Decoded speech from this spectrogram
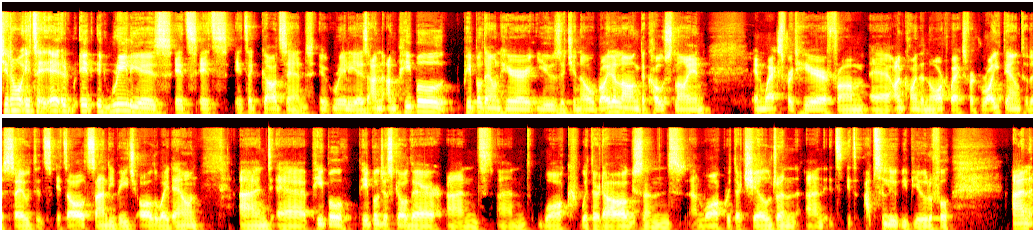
you know, it's it, it it really is. It's it's it's a godsend. It really is, and and people people down here use it. You know, right along the coastline in Wexford here from uh, I'm kind of North Wexford, right down to the south. It's it's all sandy beach all the way down and uh, people people just go there and and walk with their dogs and and walk with their children, and it's it's absolutely beautiful. And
